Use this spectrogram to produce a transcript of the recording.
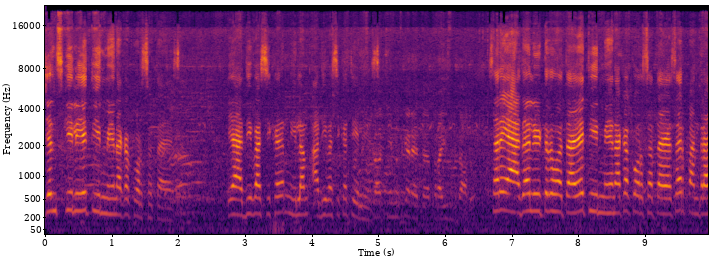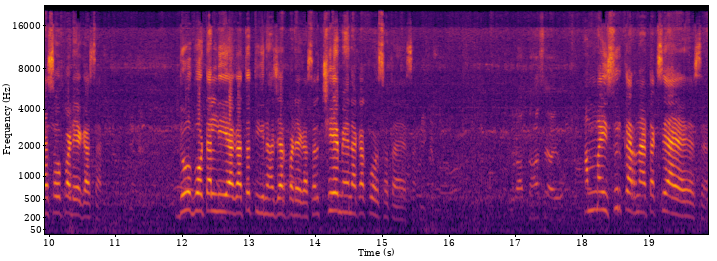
जेंट्स के लिए तीन महीना का कोर्स होता है सर। ये आदिवासी का नीलम आदिवासी का तेल है सर। कीमत क्या रहता है प्राइस बता दो सर ये आधा लीटर होता है तीन महीना का कोर्स होता है सर पंद्रह सौ पड़ेगा सर दो बोतल लियागा तो तीन हजार पड़ेगा सर छः महीना का कोर्स होता है सर और आप कहाँ से आए हो हम मैसूर कर्नाटक से आए हैं सर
